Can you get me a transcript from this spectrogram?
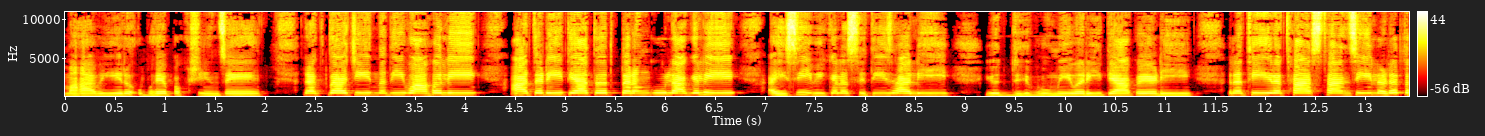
महावीर उभय पक्षींचे. रक्ताची नदी वाहली आतडी त्यात तरंगू लागली ऐसी विकल स्थिती झाली. युद्धभूमीवरी त्या केडी रथी रथास्थांसी लढत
